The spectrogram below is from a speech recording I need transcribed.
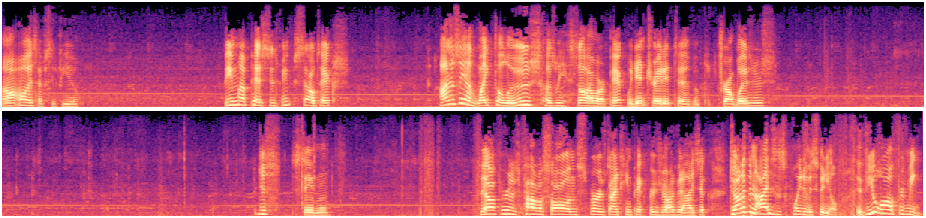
I'll always have CPU. Beat my Pistons, beat the Celtics. Honestly, I'd like to lose because we still have our pick. We didn't trade it to the Trailblazers. Just stable. The offer is Pau Gasol and the Spurs 19 pick for Jonathan Isaac. Jonathan Isaac's the point of this video. If you offered me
